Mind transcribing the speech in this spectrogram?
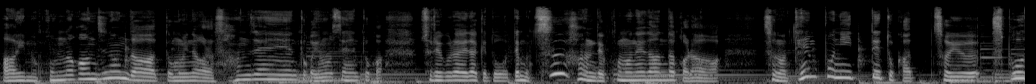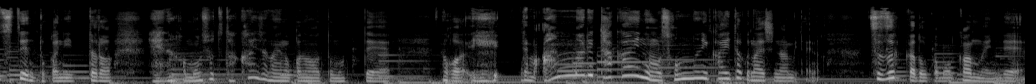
あ今こんな感じなんだと思いながら3,000円とか4,000円とかそれぐらいだけどでも通販でこの値段だからその店舗に行ってとかそういうスポーツ店とかに行ったらえなんかもうちょっと高いんじゃないのかなと思ってなんかえでもあんまり高いのもそんなに買いたくないしなみたいな。続くかどうかも分かんないんで。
